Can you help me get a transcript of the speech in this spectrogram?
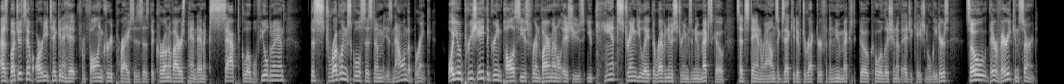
As budgets have already taken a hit from falling crude prices as the coronavirus pandemic sapped global fuel demand, the struggling school system is now on the brink. While you appreciate the green policies for environmental issues, you can't strangulate the revenue streams in New Mexico, said Stan Rounds, executive director for the New Mexico Coalition of Educational Leaders. So they're very concerned.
